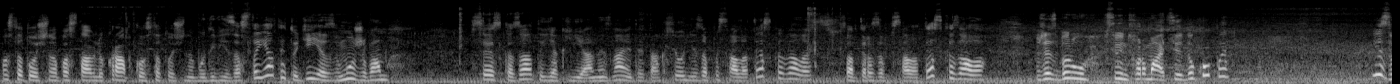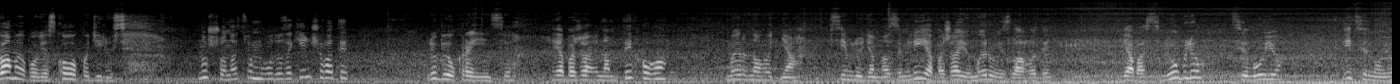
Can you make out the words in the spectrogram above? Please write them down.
остаточно поставлю крапку, остаточно буде віза стояти, тоді я зможу вам все сказати, як є. А не знаєте, так, сьогодні записала те, сказала, завтра записала те, сказала. Вже зберу всю інформацію докупи і з вами обов'язково поділюсь. Ну що, на цьому буду закінчувати. Любі українці, я бажаю нам тихого, мирного дня. Всім людям на землі я бажаю миру і злагоди. Я вас люблю, цілую і ціную.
